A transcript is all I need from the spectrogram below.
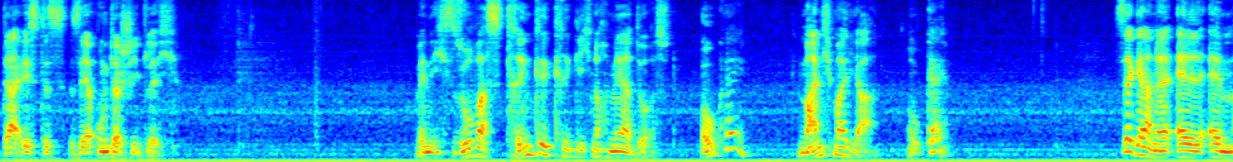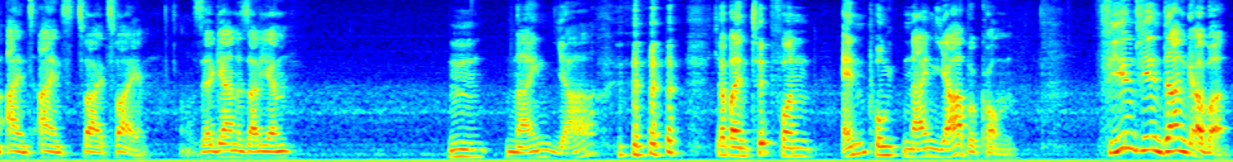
da ist es sehr unterschiedlich. Wenn ich sowas trinke, kriege ich noch mehr Durst. Okay. Manchmal ja. Okay. Sehr gerne LM1122. Sehr gerne Saliem. Hm, nein, ja. ich habe einen Tipp von N.9 Ja bekommen. Vielen, vielen Dank aber.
